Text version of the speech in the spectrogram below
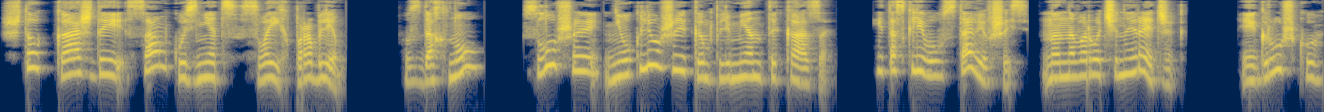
что каждый сам кузнец своих проблем. Вздохнул, слушая неуклюжие комплименты Каза и тоскливо уставившись на навороченный реджик, игрушку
